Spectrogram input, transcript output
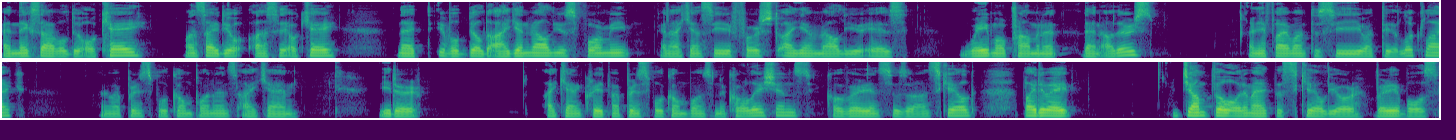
And next I will do OK. Once I do I say OK, that it will build eigenvalues for me and I can see first eigenvalue is way more prominent than others. And if I want to see what they look like and my principal components, I can either I can create my principal components in the correlations, covariances are unscaled. By the way, JMP will automatically scale your variables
